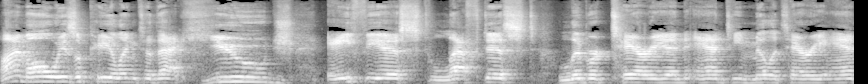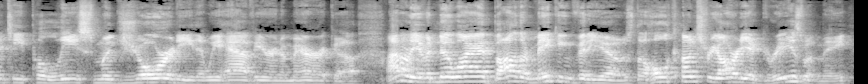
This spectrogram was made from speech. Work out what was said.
I'm always appealing to that huge atheist, leftist, libertarian, anti-military, anti-police majority that we have here in America. I don't even know why I bother making videos. The whole country already agrees with me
